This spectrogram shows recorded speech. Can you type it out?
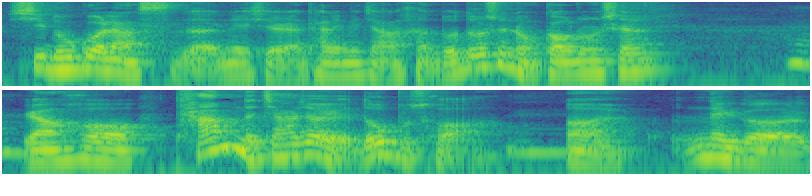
吸毒过量死的那些人，它里面讲的很多都是那种高中生。然后他们的家教也都不错，嗯、那个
